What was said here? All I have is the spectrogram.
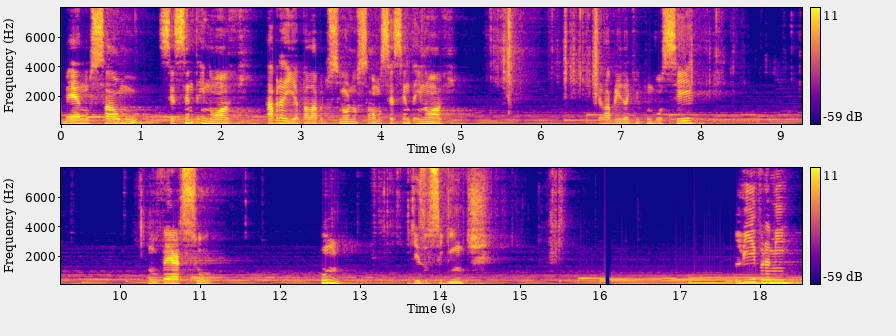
né, no Salmo 69, abra aí a palavra do Senhor no Salmo 69. Quero abrir aqui com você. No verso 1, diz o seguinte: Livra-me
